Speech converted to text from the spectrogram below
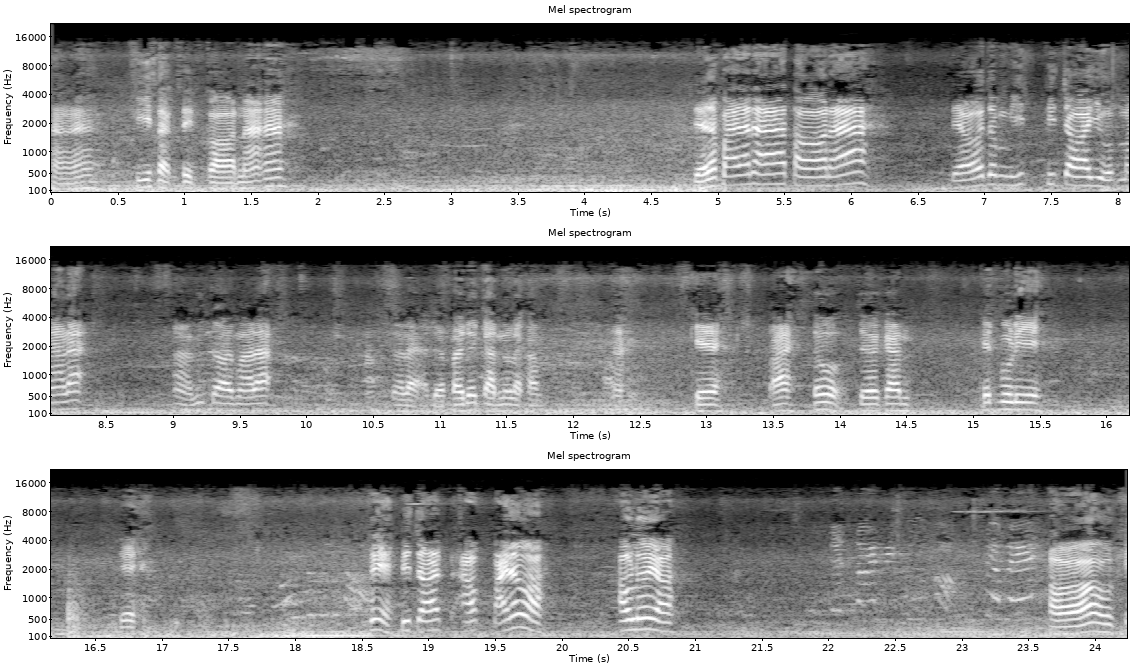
หาพี่ศักดิ์สิทธิ์ก่อนนะ เดี๋ยวจะไปแล้วนะต่อนะ เดี๋ยวจะมีพี่จอยอยู่มาละอ่าพี่จอยมาละนั่นแหละเดี๋ยวไปด้วยกันนั่นแหละครับอะโอเคไปตู้เจอกันเพชรบุรีโอเคนี่พี่จอยเอาไปแล้วเหรอเอาเลยเหรออ๋อโอเค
